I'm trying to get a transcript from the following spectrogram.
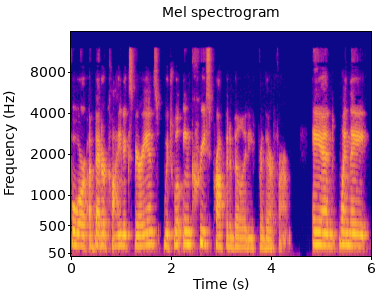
for a better client experience, which will increase profitability for their firm. And when they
